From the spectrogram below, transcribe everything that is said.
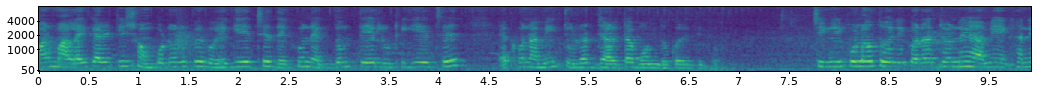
আমার মালাইকারিটি সম্পূর্ণরূপে হয়ে গিয়েছে। দেখুন, একদম তেল উঠে গিয়েছে। এখন আমি চুলার জালটা বন্ধ করে দিব। চিংড়ি পোলাও তৈরি করার জন্য, আমি এখানে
